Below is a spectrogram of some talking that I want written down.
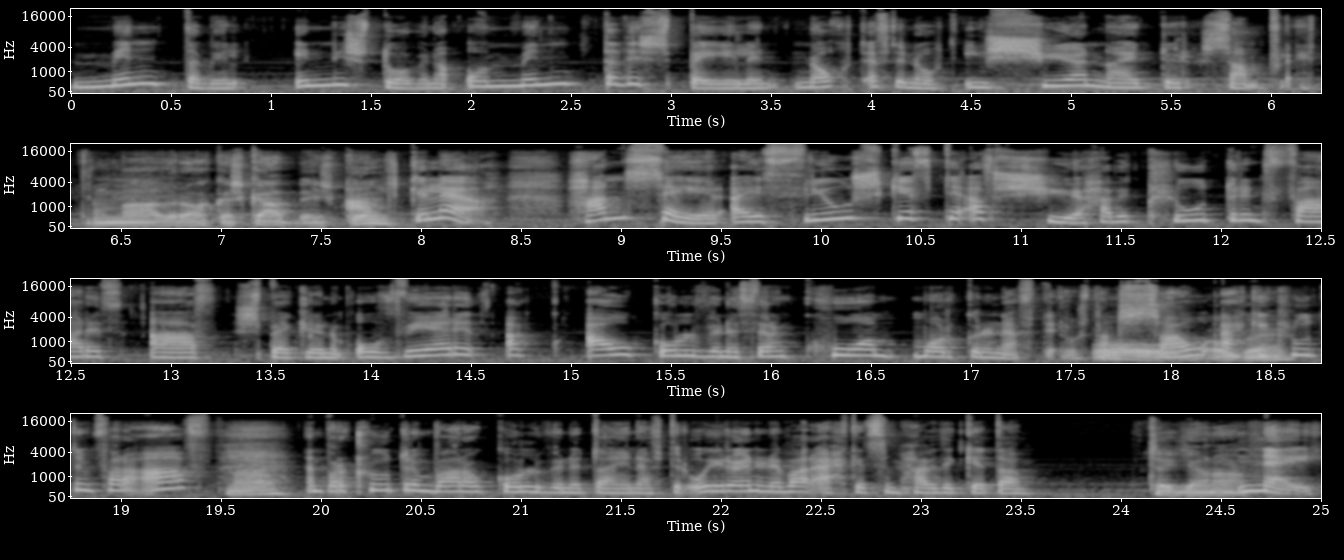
myndavíl inn í stofuna og myndaði speilin nótt eftir nótt í sjö nætur samfleitt og maður okkar skapið sko Algjörlega. Hann segir að í þrjú skipti af sjö hafi klúturinn farið af speklinum og verið á gólfinu þegar hann kom morgunin eftir. Úst, hann Ó, sá ok. ekki klúturinn fara af Nei. en bara klúturinn var á gólfinu daginn eftir og í rauninni var ekkert sem hefði geta tekið hann af nei.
